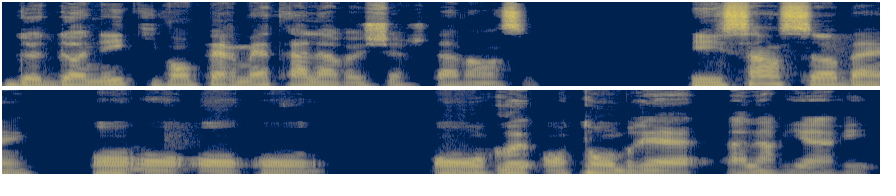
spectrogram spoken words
de données qui vont permettre à la recherche d'avancer. Et sans ça, ben, on, on, on, on, on tomberait à l'arrière. Et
